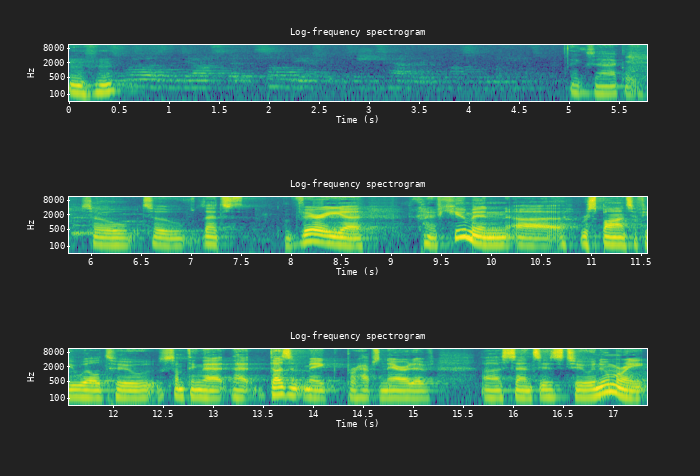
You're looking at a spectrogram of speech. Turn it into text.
Mm-hmm. Exactly. So, so that's very uh, kind of human uh, response, if you will, to something that, that doesn't make perhaps narrative uh, sense is to enumerate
